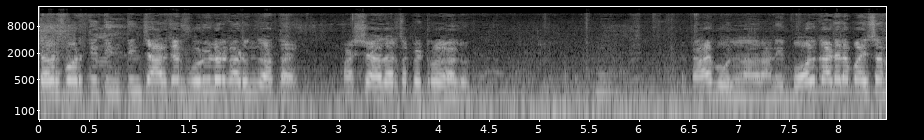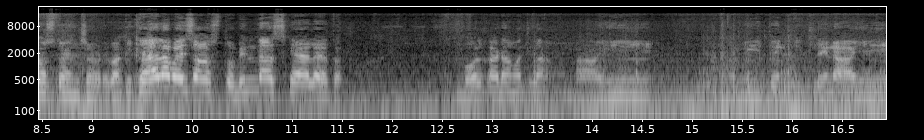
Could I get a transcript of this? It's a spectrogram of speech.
टर्फ वरती तीन तीन चार चार फोर व्हीलर काढून जात आहेत पाचशे हजारचं पेट्रोल घालून. काय बोलणार? आणि बॉल काढायला पैसा नसतो यांच्याकडे. बाकी खेळायला पैसा असतो. बिंदास खेळायला येतात. बॉल काढा म्हटला नाही. आम्ही इथे इथले नाही.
